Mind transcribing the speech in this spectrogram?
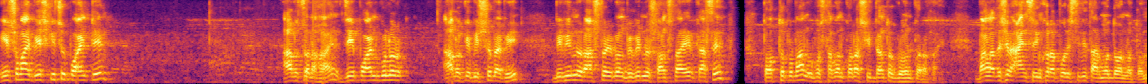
এ সময় বেশ কিছু পয়েন্টে আলোচনা হয়। যে পয়েন্টগুলোর আলোকে বিশ্বব্যাপী বিভিন্ন রাষ্ট্র এবং বিভিন্ন সংস্থা এর কাছে তথ্য প্রমাণ উপস্থাপন করার সিদ্ধান্ত গ্রহণ করা হয়। বাংলাদেশের আইন শৃঙ্খলা পরিস্থিতি তার মধ্যে অন্যতম।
